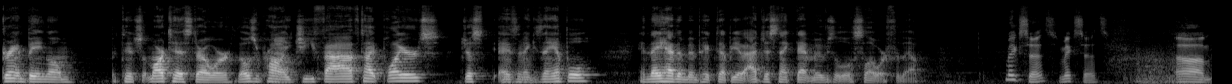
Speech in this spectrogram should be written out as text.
Grant Bingham, potential Martez Thrower. Those are probably. G five type players, just as an mm-hmm. example, and they haven't been picked up yet. I just think that moves a little slower for them. Makes sense. Makes sense. Um,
